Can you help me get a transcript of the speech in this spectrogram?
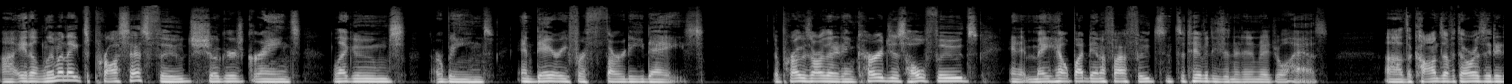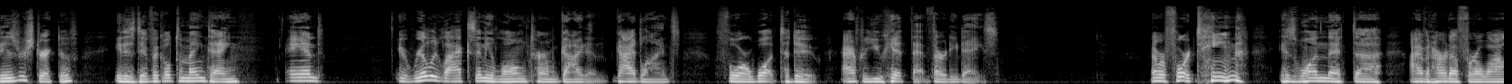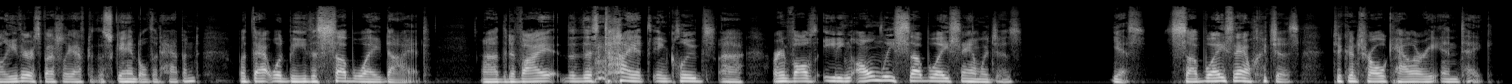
Uh, it eliminates processed foods, sugars, grains, legumes or beans, and dairy for 30 days. The pros are that it encourages whole foods and it may help identify food sensitivities that an individual has. Uh, the cons of it, is that it is restrictive, it is difficult to maintain, and it really lacks any long term guidance guidelines for what to do after you hit that 30 days. Number 14 is one that uh, I haven't heard of for a while either, especially after the scandal that happened, but that would be the Subway diet. Uh, the divide, this diet includes uh, or involves eating only Subway sandwiches. Yes, Subway sandwiches to control calorie intake.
